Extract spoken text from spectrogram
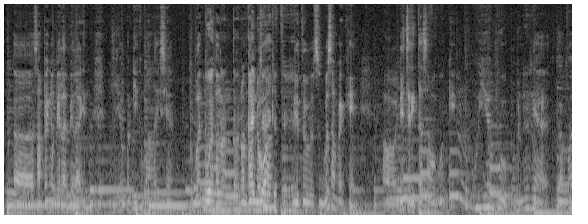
eh, sampai ngebela-belain dia pergi ke Malaysia buat, Buat nonton nonton, nonton aja doang gitu ya. gitu. Gue sampai kayak oh dia cerita sama gue kayak oh iya bu bener ya apa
